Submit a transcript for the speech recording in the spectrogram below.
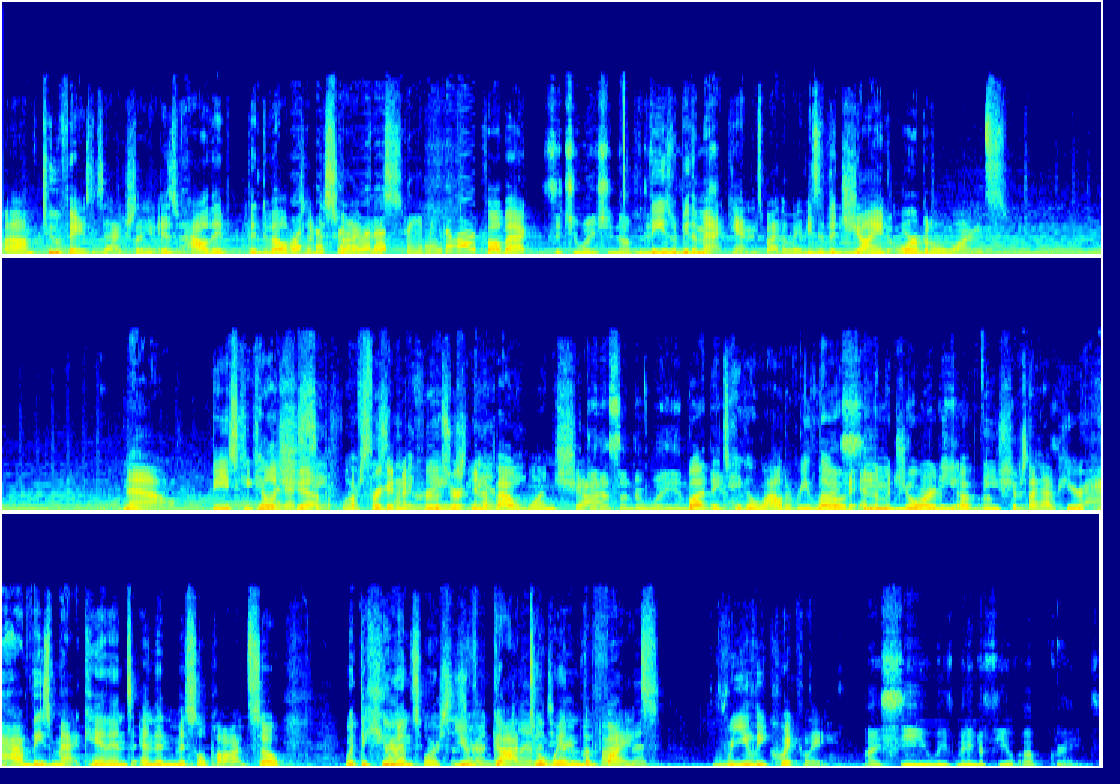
Um, two phases, actually, is how they the developers have described this. Fall back. Situation update. These would be the Mac cannons, by the way. These are the giant orbital ones. Now, these can kill a ship, a frigate, and a cruiser in about one shot. But they take a while to reload, and the see we've made a majority of these ships I have here have these Mac cannons and then missile pods. So, with the humans, you've got to win the bombardment. fights really quickly. I see we've made a few upgrades.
